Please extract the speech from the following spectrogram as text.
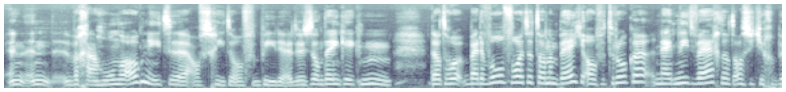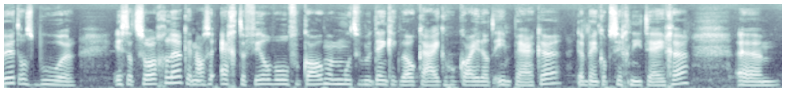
En, en, we gaan honden ook niet uh, afschieten of verbieden. Dus dan denk ik, hmm, dat bij de wolf wordt het dan een beetje overtrokken. Neemt niet weg dat als het je gebeurt als boer, is dat zorgelijk. En als er echt te veel wolven komen, moeten we denk ik wel kijken hoe kan je dat inperken. Daar ben ik op zich niet tegen. Um,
